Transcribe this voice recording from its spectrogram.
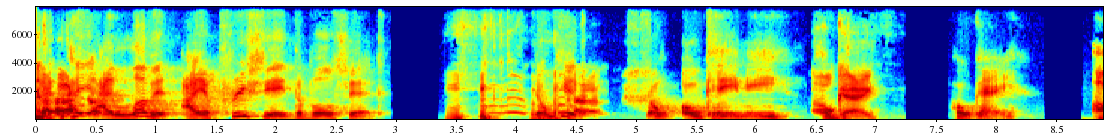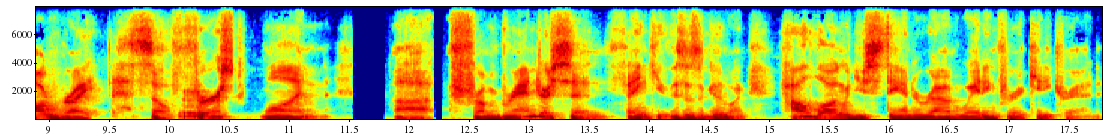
hey, I love it. I appreciate the bullshit. Don't get don't okay me. Okay. Okay. All right. So, first one uh, from Branderson. Thank you. This is a good one. How long would you stand around waiting for a kiddie cred?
